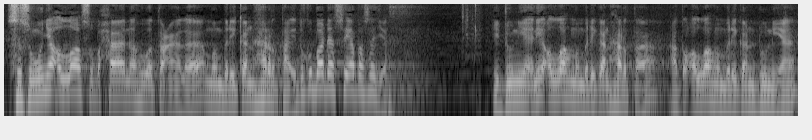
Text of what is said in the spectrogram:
Sesungguhnya Allah Subhanahu wa taala memberikan harta itu kepada siapa saja. Di dunia ini Allah memberikan harta atau Allah memberikan dunia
